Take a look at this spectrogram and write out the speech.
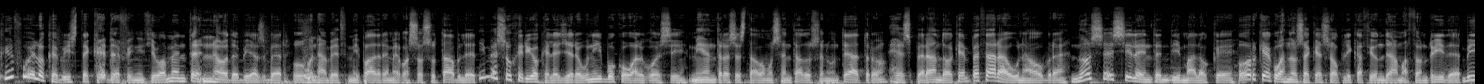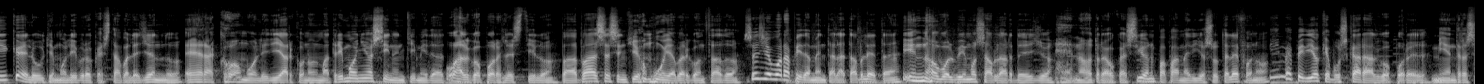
¿Qué fue lo que viste que definitivamente no debías ver? Una vez mi padre me pasó su tablet y me sugirió que leyera un ebook o algo así, mientras estábamos sentados en un teatro, esperando a que empezara una obra. No sé si le entendí mal o qué, porque cuando saqué su aplicación de Amazon Reader, vi que el último libro que estaba leyendo era cómo lidiar con un matrimonio sin intimidad, o algo por el estilo. Papá se sintió muy avergonzado. Se llevó rápidamente a la tableta y no volvimos a hablar de ello. En otra ocasión, papá me dio su teléfono y me pidió que buscara algo por él, mientras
